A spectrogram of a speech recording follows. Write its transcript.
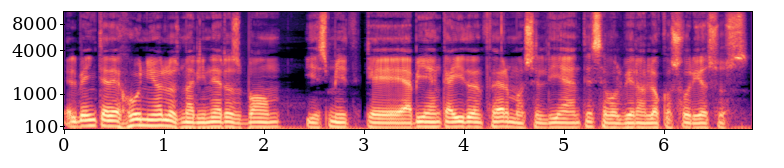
El 20 de junio los marineros Baum y Smith, que habían caído enfermos el día antes, se volvieron locos furiosos.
